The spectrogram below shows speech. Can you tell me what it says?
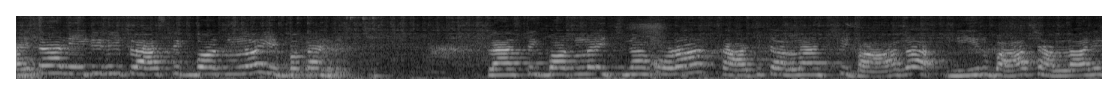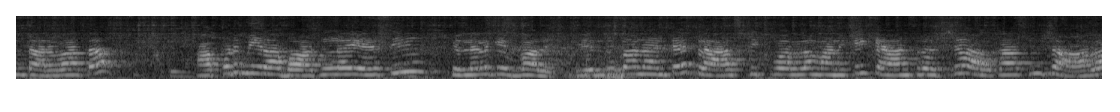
అయితే ఆ నీటిని ప్లాస్టిక్ బాటిల్లో ఇవ్వకండి. ప్లాస్టిక్ బాటిల్లో ఇచ్చినా కూడా కాచి చల్లార్చి బాగా నీరు బాగా చల్లారిన తర్వాత అప్పుడు మీరు ఆ బాటిల్లో వేసి పిల్లలకి ఇవ్వాలి. ఎందుకనంటే ప్లాస్టిక్ వల్ల మనకి క్యాన్సర్ వచ్చే అవకాశం చాలా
